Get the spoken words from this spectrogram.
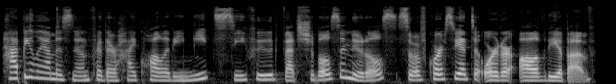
Happy Lamb is known for their high quality meats, seafood, vegetables, and noodles, so of course we had to order all of the above.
